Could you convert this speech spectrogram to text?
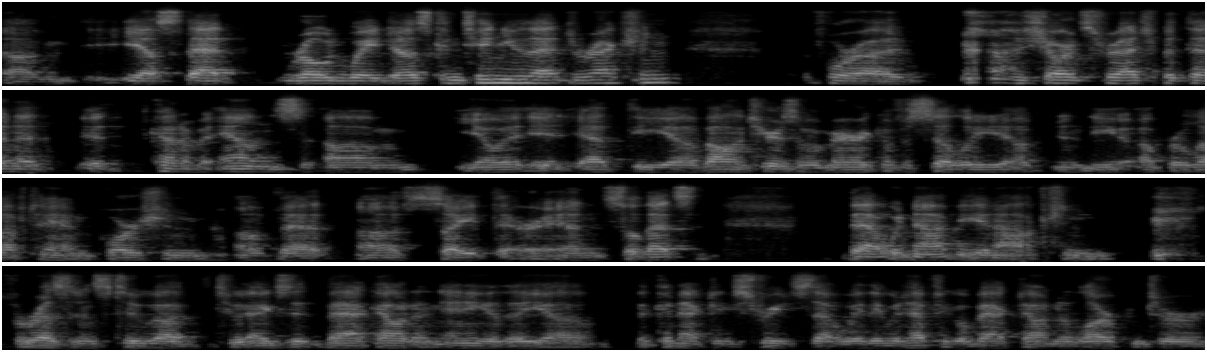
Um, Yes, that roadway does continue that direction for a, a short stretch, but then it, it kind of ends, um, you know, it, at the uh, Volunteers of America facility up in the upper left-hand portion of that uh, site there. And so that's, that would not be an option for residents to, uh, to exit back out on any of the, uh, the connecting streets. That way they would have to go back down to Larpenteur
